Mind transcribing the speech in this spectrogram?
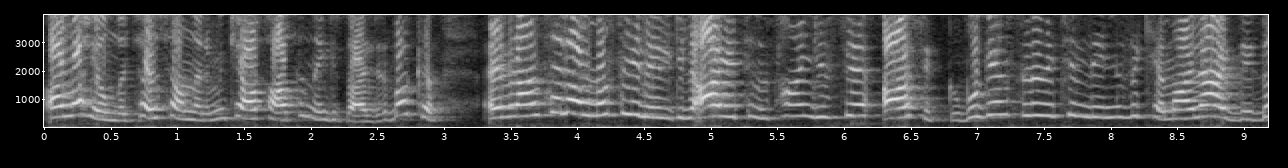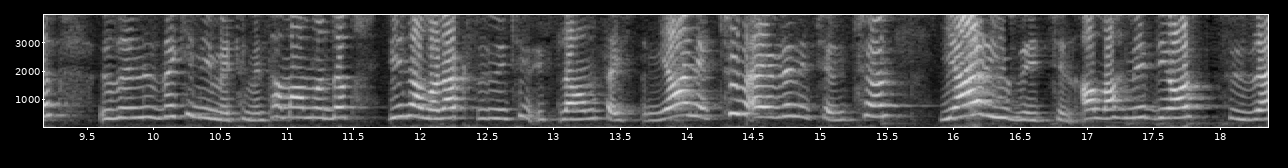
Allah yolunda çalışanların mükafatı ne güzeldir. Bakın evrensel olması ile ilgili ayetimiz hangisi? A şıkkı. Bugün sizin için dininizi kemale erdirdim. Üzerinizdeki nimetimi tamamladım. Din olarak sizin için İslam'ı seçtim. Yani tüm evren için, tüm yeryüzü için Allah ne diyor size?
